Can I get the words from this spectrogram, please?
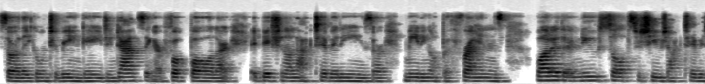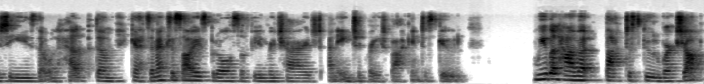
So, are they going to re engage in dancing or football or additional activities or meeting up with friends? What are their new substitute activities that will help them get some exercise, but also feel recharged and integrate back into school? We will have a back to school workshop.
